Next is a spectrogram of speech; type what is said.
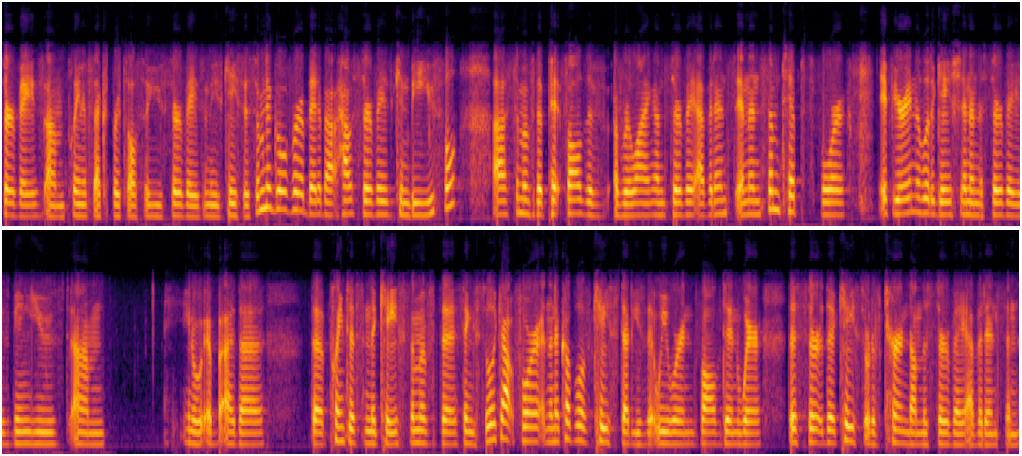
surveys. Um, plaintiffs experts also use surveys in these cases. So I'm going to go over a bit about how surveys can be useful, uh, some of the pitfalls of, of relying on survey evidence, and then some tips for if you're in a litigation and the survey is being used, um, you know, by the the plaintiffs in the case, some of the things to look out for, and then a couple of case studies that we were involved in where the sur- the case sort of turned on the survey evidence and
